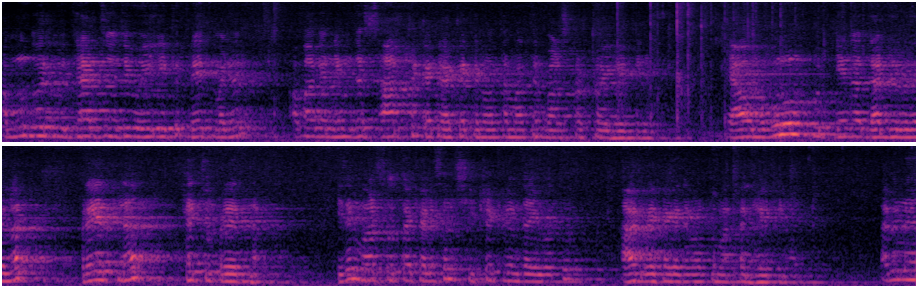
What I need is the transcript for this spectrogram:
ಆ ಮುಂದುವರೆದ ವಿದ್ಯಾರ್ಥಿ ಜೊತೆಗೆ ಒಯ್ಯಲಿಕ್ಕೆ ಪ್ರಯತ್ನ ಮಾಡಿದ್ರೆ ಅವಾಗ ನಿಮ್ದು ಸಾರ್ಥಕತೆ ಆಕೈತೆ ಅಂತ ಮಾತನ್ನು ಭಾಳ ಸ್ಪಷ್ಟವಾಗಿ ಹೇಳ್ತೀನಿ. ಯಾವ ಮಗುನೂ ಬುದ್ಧಿಯಿಂದ ದಡ್ಡಿರುವುದಿಲ್ಲ. ಪ್ರಯತ್ನ, ಹೆಚ್ಚು ಪ್ರಯತ್ನ. ಇದನ್ನು ಮಾಡಿಸುವಂಥ ಕೆಲಸ ಶಿಕ್ಷಕರಿಂದ ಇವತ್ತು ಆಗಬೇಕಾಗಿದೆ ಅಂತ ಮಾತನ್ನು ಹೇಳ್ತೀನಿ. ಅದನ್ನು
